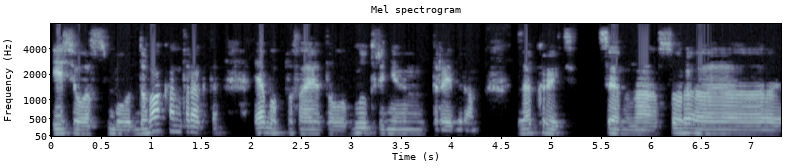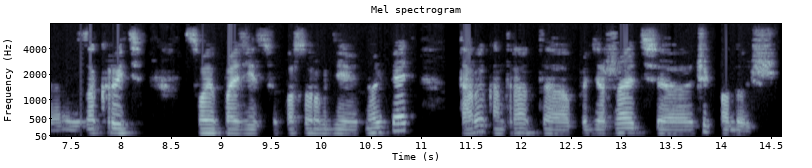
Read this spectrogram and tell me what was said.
Если у вас будут два контракта, я бы посоветовал внутренним трейдерам закрыть цену на 40, э, закрыть свою позицию по 49.05, второй контракт э, подержать э, чуть подольше.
